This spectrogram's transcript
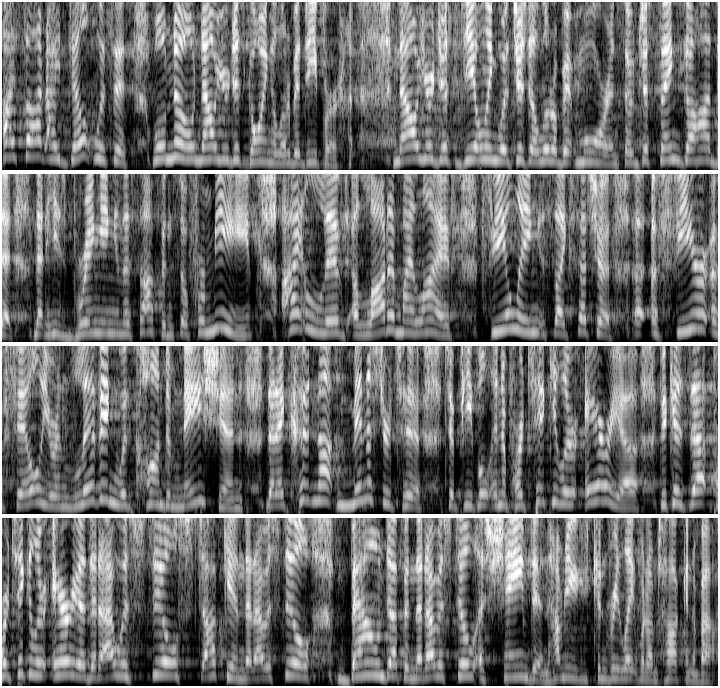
I thought I dealt with this. Well, no, now you're just going a little bit deeper. now you're just dealing with just a little bit more. And so just thank God that, that He's bringing this up. And so for me, I lived a lot of my life feeling like such a, a fear of failure and living with condemnation that I could not minister to, to people in a particular area because that particular area that I was still stuck in, that I was still bound up in, that I was still ashamed in. How many can relate what I'm talking about?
